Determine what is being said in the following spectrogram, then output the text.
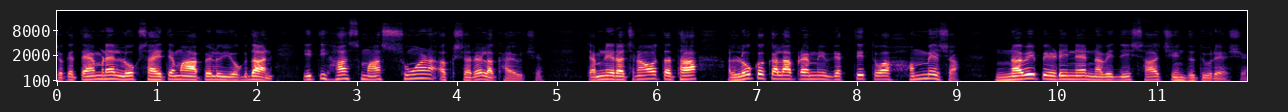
જોકે તેમણે લોક સાહિત્યમાં આપેલું યોગદાન ઇતિહાસમાં સુવર્ણ અક્ષરે લખાયું છે. તેમની રચનાઓ તથા લોકકલા પ્રેમી વ્યક્તિત્વ હંમેશા નવી પેઢીને નવી દિશા ચીંધતું રહેશે.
